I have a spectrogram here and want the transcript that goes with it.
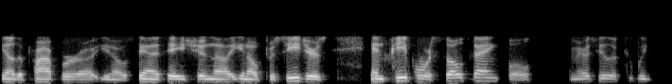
you know, the proper uh, you know sanitation uh, you know procedures. And people were so thankful. I mean, look, we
